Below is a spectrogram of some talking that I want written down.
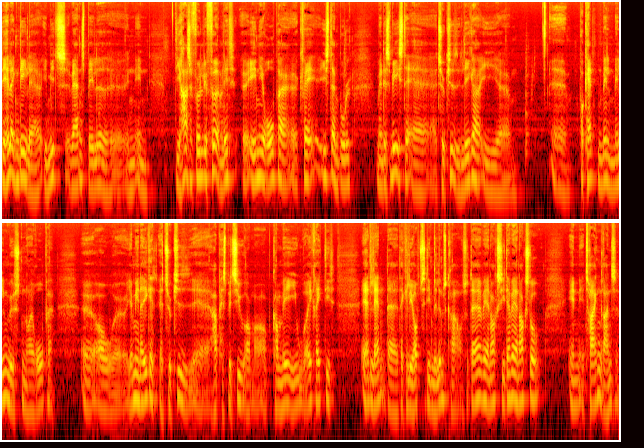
det er heller ikke en del af, i mit verdensbillede, en, en, de har selvfølgelig fødderne lidt inde i Europa, kvæg Istanbul, men det meste af Tyrkiet ligger i, øh, på kanten mellem Mellemøsten og Europa. Øh, og øh, jeg mener ikke, at Tyrkiet øh, har perspektiv om at komme med i EU, og ikke rigtigt er et land, der, der kan leve op til de medlemskrav. Så der vil jeg nok sige, der vil jeg nok stå en, en trækken grænse.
